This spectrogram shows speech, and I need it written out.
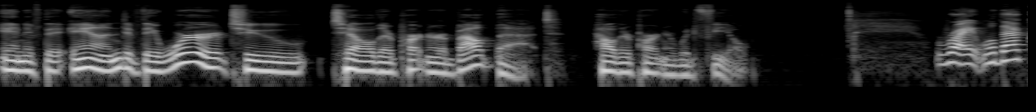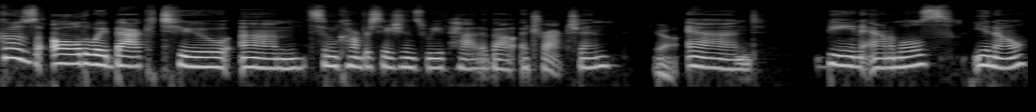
And if they and if they were to tell their partner about that, how their partner would feel. Right. Well, that goes all the way back to um, some conversations we've had about attraction Yeah. and being animals, you know.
